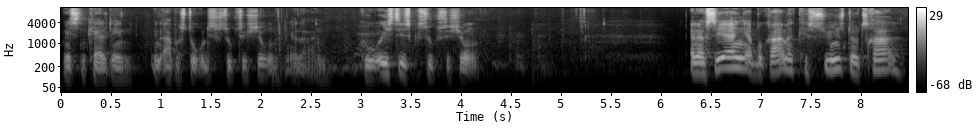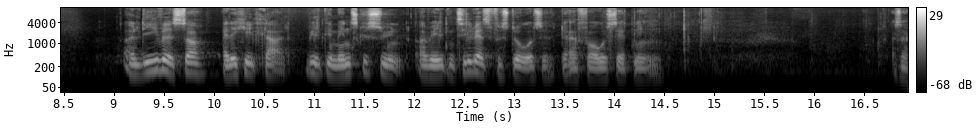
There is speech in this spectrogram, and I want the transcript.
Mens den kaldte en, en apostolisk succession, eller en goistisk succession. Annonceringen af programmet kan synes neutral, og alligevel så er det ikke helt klart, hvilket menneskesyn og hvilken tilværelsesforståelse, der er forudsætningen. Altså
